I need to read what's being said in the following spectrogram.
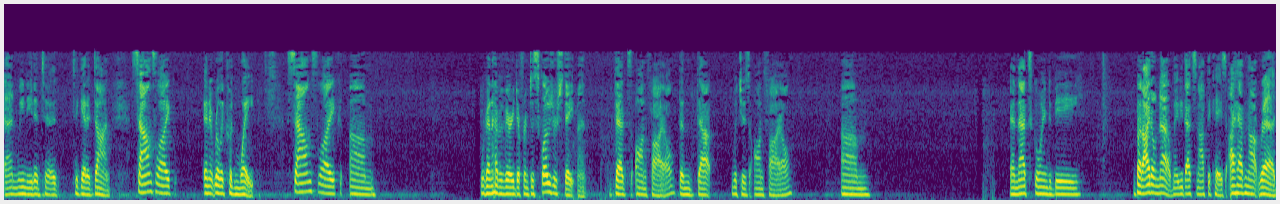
and we needed to get it done. Sounds like, and it really couldn't wait sounds like um, we're going to have a very different disclosure statement that's on file than that which is on file. And that's going to be, but I don't know. Maybe that's not the case. I have not read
